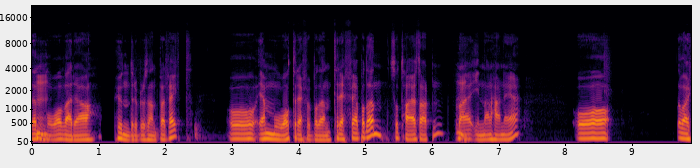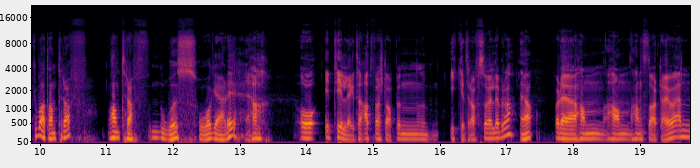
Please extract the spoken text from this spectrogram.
Den Mm. må være 100% perfekt, og jeg må treffe på den. Treffer jeg på den, så tar jeg starten, da er jeg inneren her nede. Og det var ikke bare at han traff, han traff noe så gæli. ja. Og i tillegg til at Verstappen ikke traff så veldig bra. Ja. For han, han, han starta jo en,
